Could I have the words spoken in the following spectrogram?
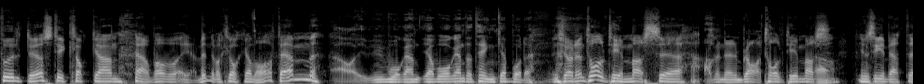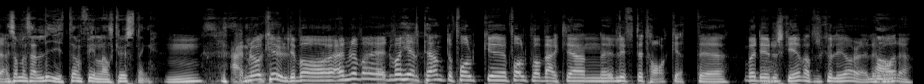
fullt ös till klockan, ja, var- jag vet inte vad klockan var, fem? Ja, vi vågar, jag vågar inte tänka på det. Vi körde en 12 timmars, eh, ja men den är bra, 12 timmars, Ja. finns inget bättre. Det är som en sån här liten finlandskryssning. Mm. Nej, men det var kul. Det var, nej, men det var, det var helt tänt och folk, eh, folk var verkligen lyfte taket. Eh, Det var det du skrev att du skulle göra, eller hur Ja. var det?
